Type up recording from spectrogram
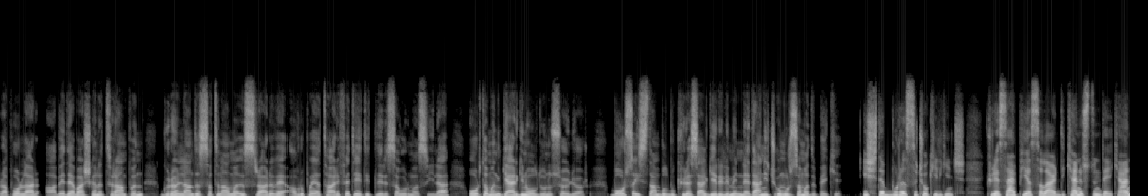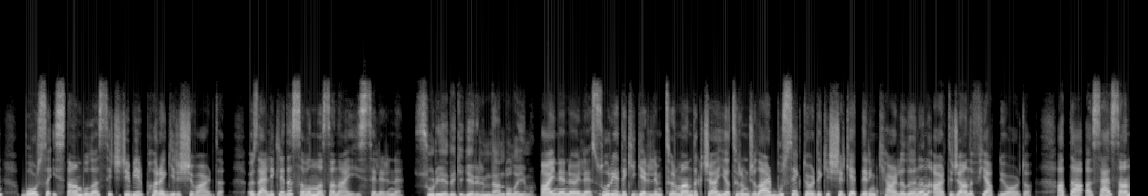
Raporlar ABD Başkanı Trump'ın Grönland'ı satın alma ısrarı ve Avrupa'ya tarife tehditleri savurmasıyla ortamın gergin olduğunu söylüyor. Borsa İstanbul bu küresel gerilimi neden hiç umursamadı peki? İşte burası çok ilginç. Küresel piyasalar diken üstündeyken Borsa İstanbul'a seçici bir para girişi vardı. Özellikle de savunma sanayi hisselerine. Suriye'deki gerilimden dolayı mı? Aynen öyle. Suriye'deki gerilim tırmandıkça yatırımcılar bu sektördeki şirketlerin karlılığının artacağını fiyatlıyordu. Hatta Aselsan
